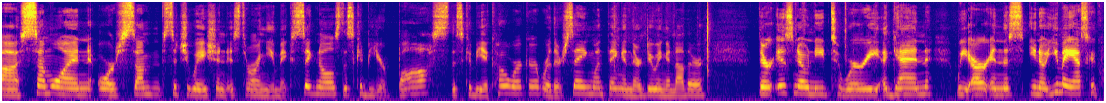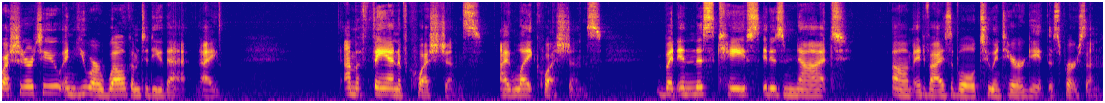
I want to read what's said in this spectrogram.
uh, someone or some situation is throwing you mixed signals. This could be your boss. This could be a coworker where they're saying one thing and they're doing another. There is no need to worry. Again, we are in this, you know, you may ask a question or two and you are welcome to do that. I I'm a fan of questions. I like questions. But in this case, it is not um, advisable to interrogate this person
